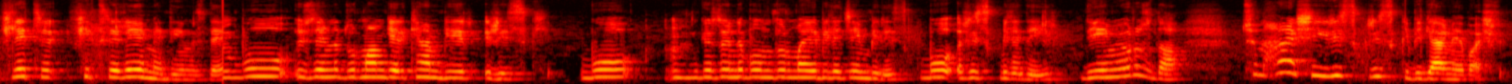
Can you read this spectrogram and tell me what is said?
filtre, filtreleyemediğimizde bu üzerine durmam gereken bir risk, bu göz önünde bulundurmayabileceğim bir risk, bu risk bile değil diyemiyoruz da tüm her şey risk risk gibi gelmeye başlıyor.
